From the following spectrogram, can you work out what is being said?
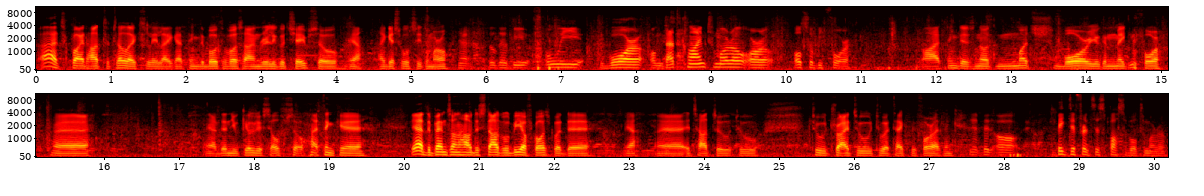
Ah, it's quite hard to tell actually. Like I think the both of us are in really good shape, so yeah, I guess we'll see tomorrow. Yeah. Will there be only war on that climb tomorrow, or also before? I think there's not much war you can make before. Uh, yeah, then you kill yourself. So I think, uh, yeah, it depends on how the start will be, of course. But uh, yeah, uh, it's hard to to to try to to attack before. I think. Yeah, but uh, big difference is possible tomorrow.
